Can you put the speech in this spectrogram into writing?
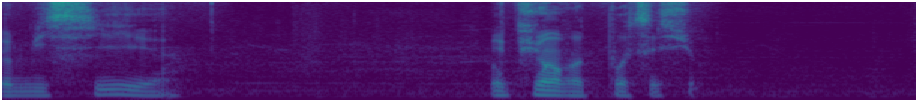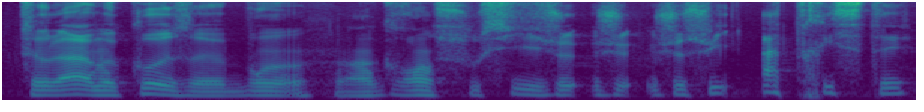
celui-ci n'est plus en votre possession. Cela me cause, bon, un grand souci. Je, je, je suis attristé.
